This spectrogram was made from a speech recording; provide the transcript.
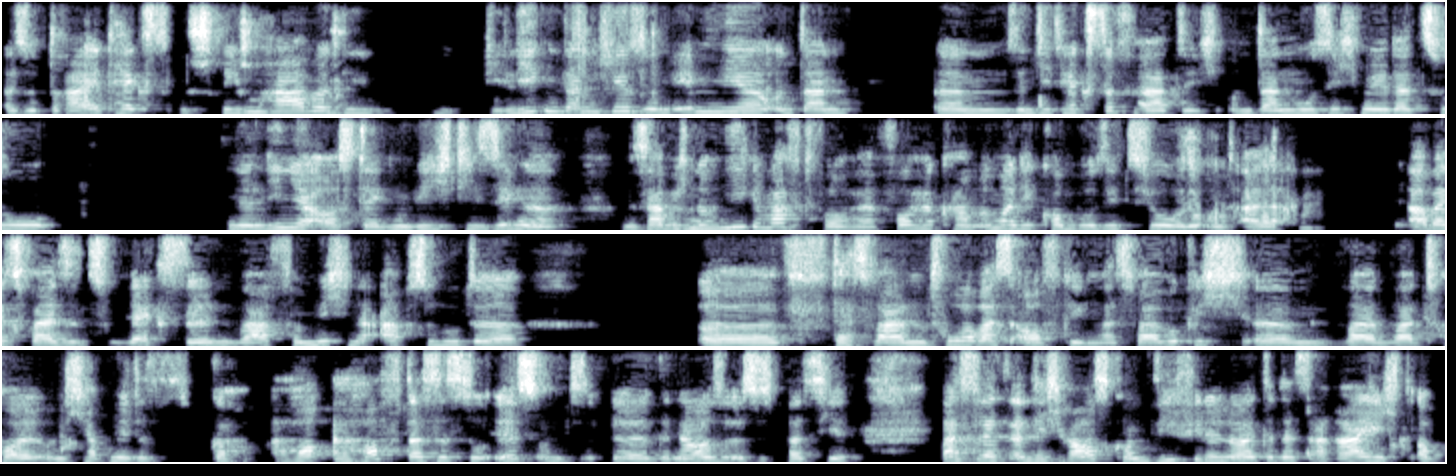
also drei Texte geschrieben habe, die, die liegen dann hier so neben mir und dann ähm, sind die Texte fertig. Und dann muss ich mir dazu eine Linie ausdenken, wie ich die singe. Und das habe ich noch nie gemacht vorher. Vorher kam immer die Komposition und allein die Arbeitsweise zu wechseln war für mich eine absolute äh, das war ein Tor, was aufging. Das war wirklich, ähm, war, war toll. Und ich habe mir das erhofft, dass es so ist und äh, genauso ist es passiert. Was letztendlich rauskommt, wie viele Leute das erreicht, ob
